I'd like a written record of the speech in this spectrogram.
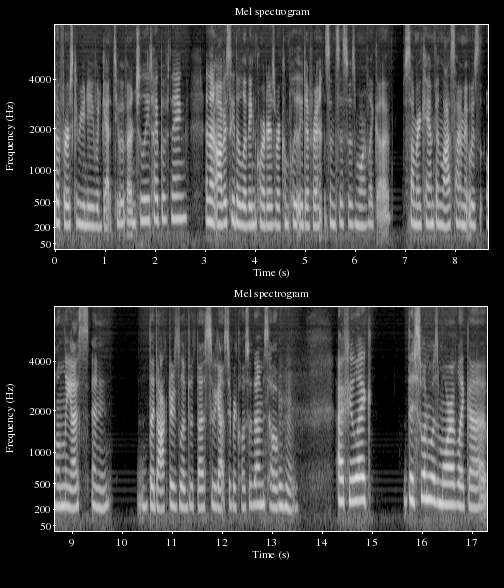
the first community would get to eventually type of thing. And then obviously the living quarters were completely different since this was more of like a summer camp and last time it was only us and the doctors lived with us so we got super close with them. So Mm-hmm. I feel like this one was more of like a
